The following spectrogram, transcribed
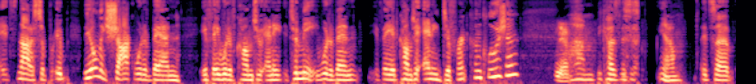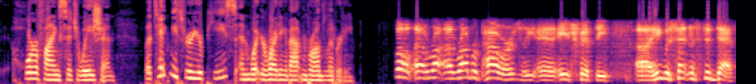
It's not a surprise. The only shock would have been if they would have come to any, to me, would have been if they had come to any different conclusion. Yeah. Um, because this is, you know, it's a horrifying situation. But take me through your piece and what you're writing about in Broad Liberty. Well, uh, uh, Robert Bowers, uh, age 50, uh, he was sentenced to death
